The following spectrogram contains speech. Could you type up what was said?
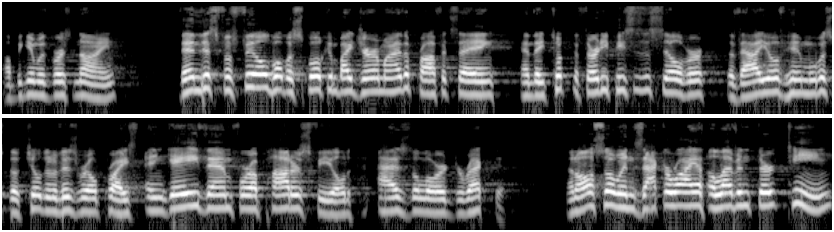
I'll begin with verse 9. Then this fulfilled what was spoken by Jeremiah the prophet, saying, And they took the thirty pieces of silver, the value of him who was the children of Israel priced, and gave them for a potter's field, as the Lord directed. And also in Zechariah 11, 13,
